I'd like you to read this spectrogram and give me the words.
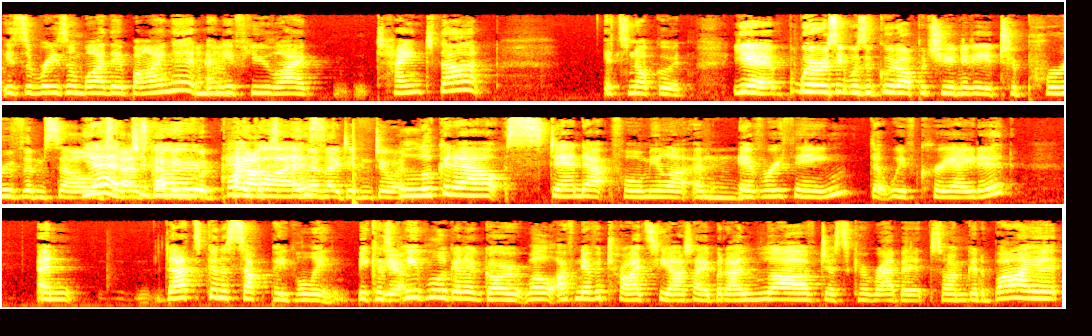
is the reason why they're buying it. And mm-hmm. if you like taint that, it's not good. yeah whereas it was a good opportunity to prove themselves Yeah, as to having go, good "Hey, guys, and then they didn't do it Look at our standout formula of Mm. everything that we've created, and that's going to suck people in because Yeah. people are going to go, well, I've never tried Ciate, but I love Jessica Rabbit, so I'm going to buy it.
